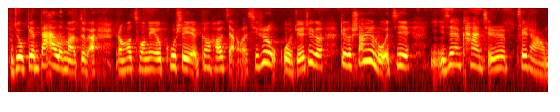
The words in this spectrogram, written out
不就变大了嘛，对吧？然后从那个故事也更好讲了。其实我觉得这个这个商业逻辑，你现在看其实非常。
